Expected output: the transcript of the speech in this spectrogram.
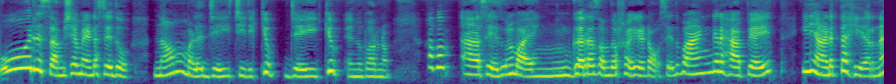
ഒരു സംശയം വേണ്ട സേതു. നമ്മൾ ജയിച്ചിരിക്കും ജയിക്കും എന്ന് പറഞ്ഞു. അപ്പം സേതുവിന് ഭയങ്കര സന്തോഷമായി കേട്ടോ. സേതു ഭയങ്കര ഹാപ്പിയായി. ഇനി അടുത്ത ഹിയറിന്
